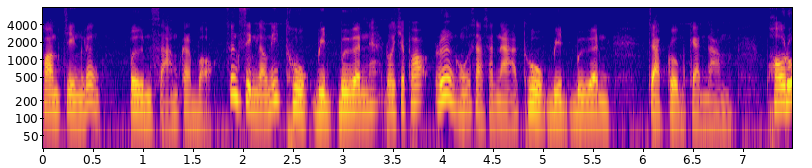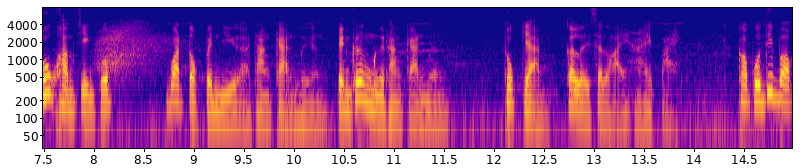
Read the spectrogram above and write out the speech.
ความจริงเรื่องปืน 3 กระบอก ซึ่งสิ่งเหล่านี้ถูกบิดเบือนนะโดยเฉพาะเรื่องของศาสนาถูกบิดเบือนจากกลุ่มแกนนำพอรู้ความจริงปุ๊บว่าตกเป็นเหยื่อทางการเมือง เป็นเครื่องมือทางการเมือง ทุกอย่างก็เลยสลายหายไป ขอบคุณที่บอก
